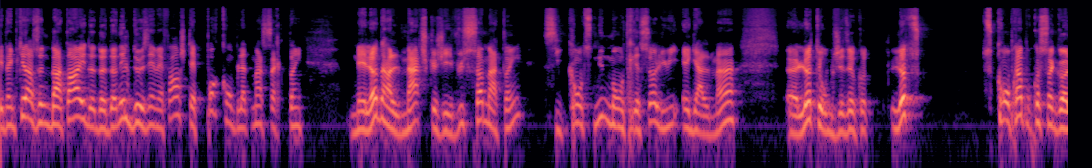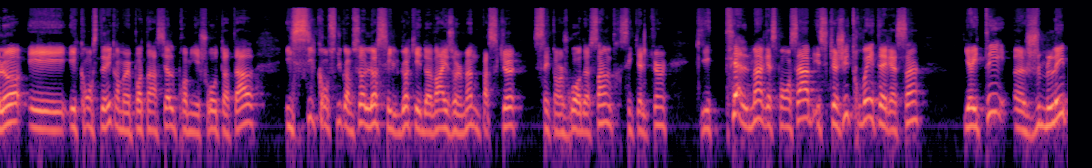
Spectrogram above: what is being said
es impliqué dans une bataille de, donner le deuxième effort, je n'étais pas complètement certain. Mais là, dans le match que j'ai vu ce matin, s'il continue de montrer ça, lui également, euh, là, tu es obligé de dire, écoute, là, tu tu comprends pourquoi ce gars-là est, considéré comme un potentiel premier choix au total. Et s'il continue comme ça, là, c'est le gars qui est devant Iserman parce que c'est un joueur de centre, c'est quelqu'un qui est tellement responsable. Et ce que j'ai trouvé intéressant, il a été euh, jumelé,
